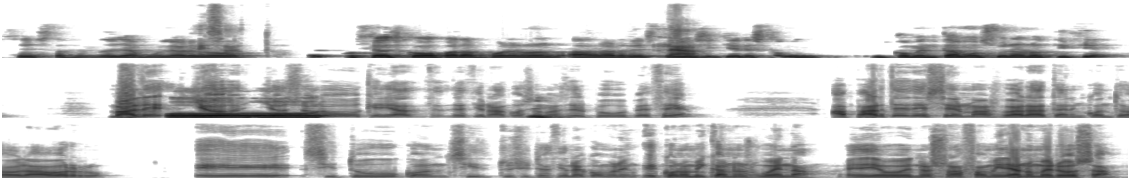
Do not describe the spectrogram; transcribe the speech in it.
se está haciendo ya muy largo. Exacto es como para ponernos a hablar de esto. si quieres comentamos una noticia. Vale, yo, solo quería decir una cosa más del PVPC. Aparte de ser más barata en cuanto al ahorro, eh, si, tú, si tu situación económica no es buena, eh, o no es una familia numerosa,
